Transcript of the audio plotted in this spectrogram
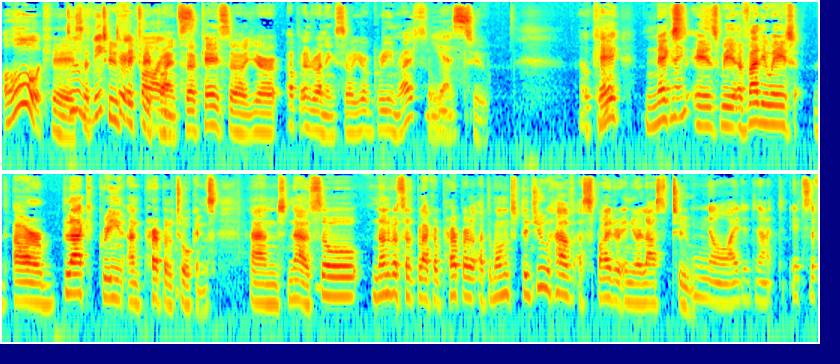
Oh, Okay, two so victory, two victory points. points. Okay, so you're up and running. So you're green, right? So one, Yes. two. Okay. Okay. Next, Next. is we evaluate our black, green, and purple tokens. And now, so none of us has black or purple at the moment. Did you have a spider in your last two? No, I did not. It's the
